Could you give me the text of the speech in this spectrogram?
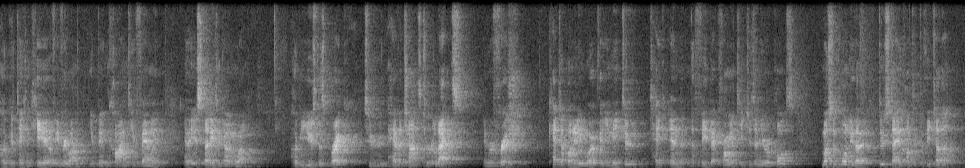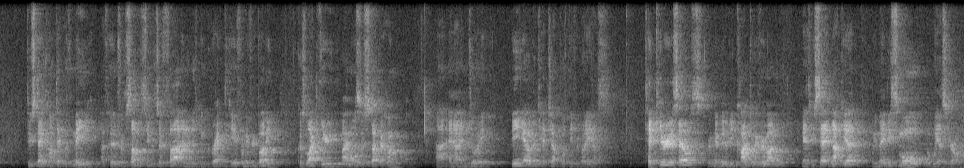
I hope you're taking care of everyone, you've been kind to your family, and that your studies are going well. I hope you use this break to have a chance to relax and refresh, catch up on any work that you need to, take in the feedback from your teachers and your reports. Most importantly though, do stay in contact with each other, do stay in contact with me. I've heard from some students so far and it has been great to hear from everybody because like you, I'm also stuck at home uh, and I enjoy being able to catch up with everybody else. Take care of yourselves, remember to be kind to everyone, and as we say at Nakia, we may be small, but we are strong.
